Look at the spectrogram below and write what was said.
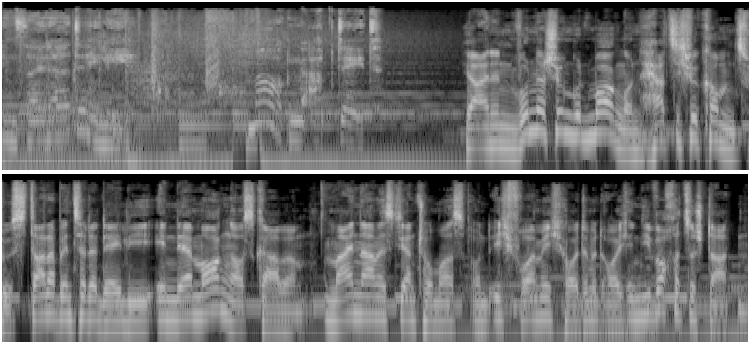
Insider Daily. Morgen Update. Ja, einen wunderschönen guten Morgen und herzlich willkommen zu Startup Insider Daily in der Morgenausgabe. Mein Name ist Jan Thomas und ich freue mich, heute mit euch in die Woche zu starten.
